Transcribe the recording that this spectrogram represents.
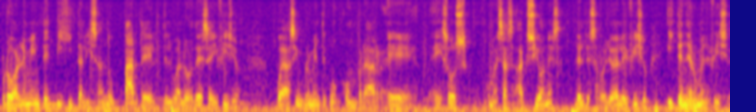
probablemente digitalizando parte del, valor de ese edificio, pueda simplemente comprar eh, esos, como esas acciones del desarrollo del edificio y tener un beneficio.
